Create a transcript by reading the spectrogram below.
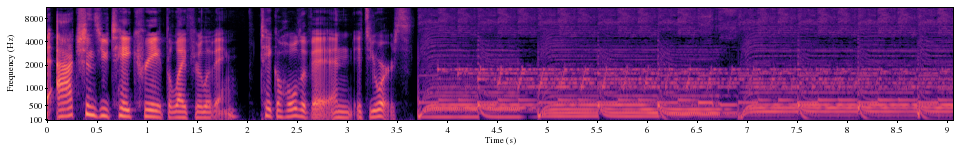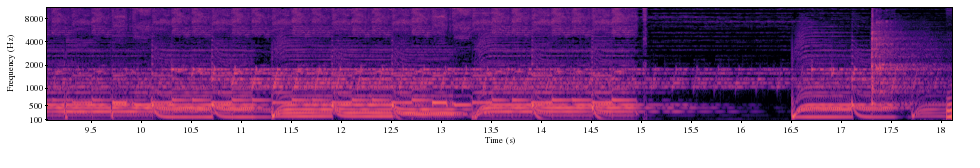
the actions you take create the life you're living. Take a hold of it and it's yours.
